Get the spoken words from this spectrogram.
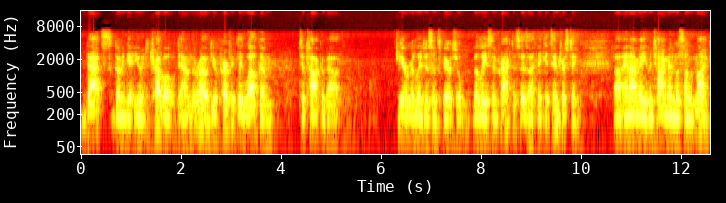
That's going to get you into trouble down the road. You're perfectly welcome to talk about your religious and spiritual beliefs and practices. I think it's interesting. Uh, and I may even chime in with some of mine.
